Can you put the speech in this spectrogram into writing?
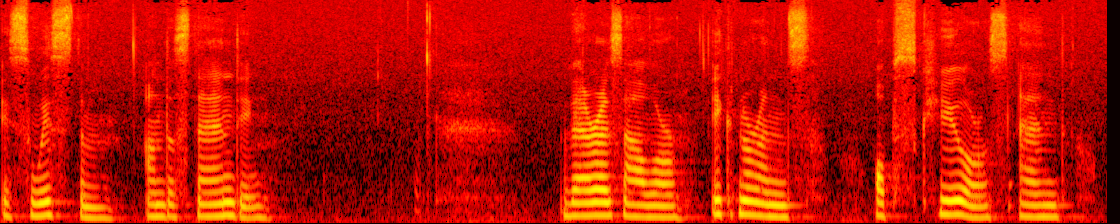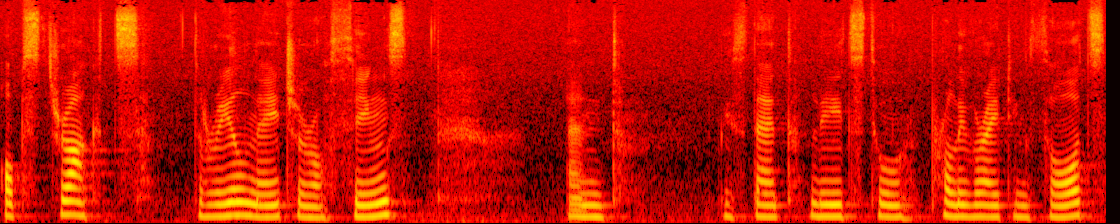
is wisdom, understanding. Whereas our ignorance obscures and obstructs the real nature of things, and with that leads to proliferating thoughts.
